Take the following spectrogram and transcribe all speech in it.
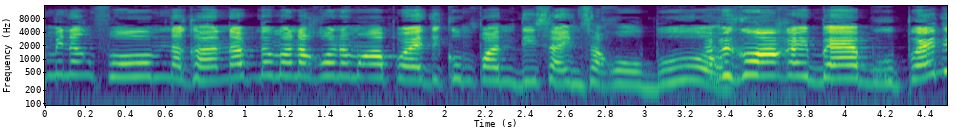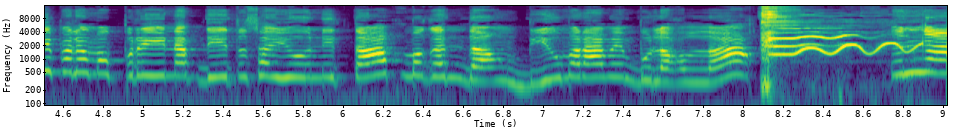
kami ng foam, naghanap naman ako ng mga pwede kong pan-design sa kubo. Sabi ko nga kay Bebu, pwede pala mag-prenup dito sa unit top. Maganda ang view, maraming bulaklak. Yun nga,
